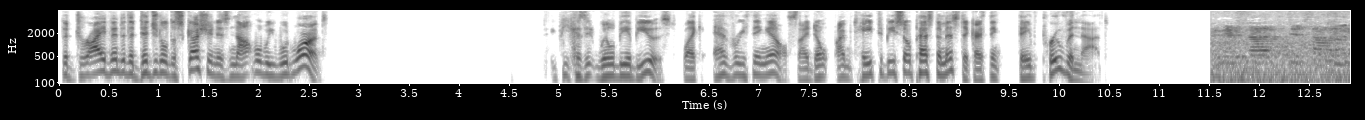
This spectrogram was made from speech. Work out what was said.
the drive into the digital discussion is not what we would want because it will be abused like everything else. I don't I hate to be so pessimistic. I think they've proven that. There's not, there's not because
